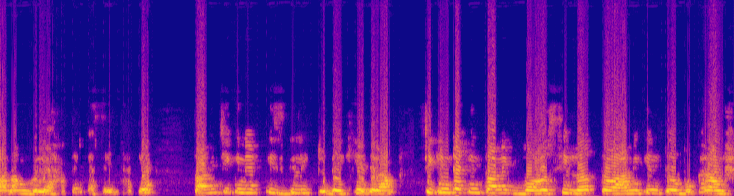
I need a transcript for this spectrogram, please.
বাদামগুলো হাতের কাছেই থাকে। আমি চিকেনের পিসগুলি একটু দেখিয়ে দিলাম। চিকেনটা কিন্তু অনেক বড় ছিল, তো আমি কিন্তু বুকের অংশ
